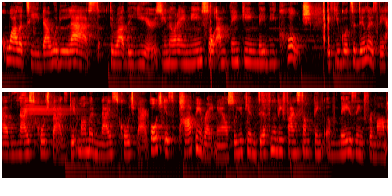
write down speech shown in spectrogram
quality that would last throughout the years. You know what I mean? So I'm thinking maybe Coach if you go to Dillard's, they have nice Coach bags. Get mom a nice Coach bag. Coach is popping right now, so you can definitely find something amazing for mom.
